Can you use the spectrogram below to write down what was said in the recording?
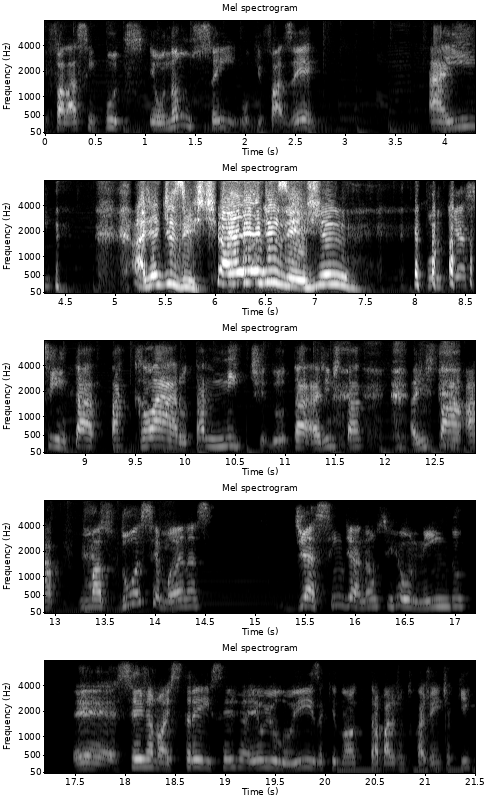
e falar assim, putz, eu não sei o que fazer, aí. a gente desiste. Aí a gente desiste. Porque assim, tá, tá claro, tá nítido. Tá, a, gente tá, a gente tá há umas duas semanas, dia sim, dia não, se reunindo é, seja nós três, seja eu e o Luiz, aqui, que trabalha junto com a gente aqui,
